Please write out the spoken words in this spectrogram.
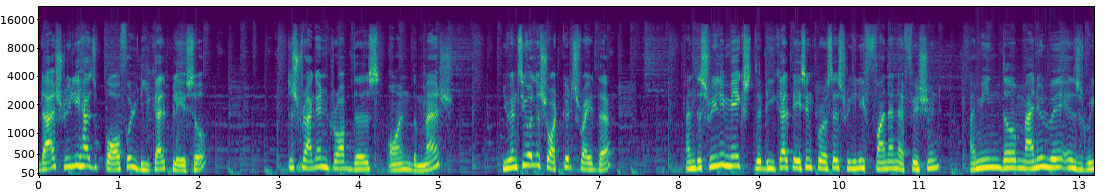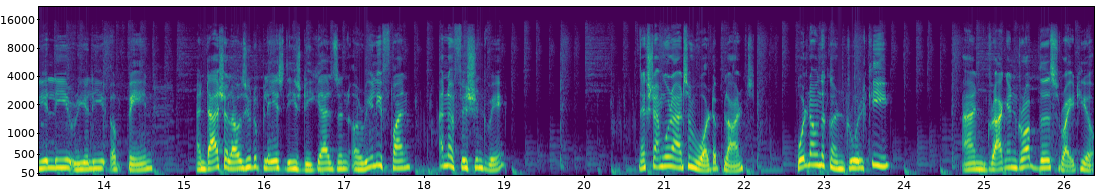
Dash really has a powerful decal placer. Just drag and drop this on the mesh. You can see all the shortcuts right there. And this really makes the decal placing process really fun and efficient. I mean the manual way is really really a pain and Dash allows you to place these decals in a really fun and efficient way. Next I'm going to add some water plants. Hold down the control key and drag and drop this right here.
